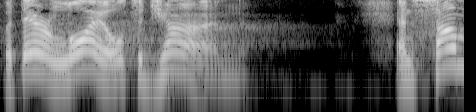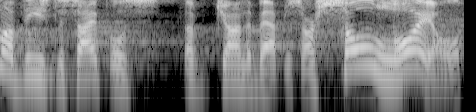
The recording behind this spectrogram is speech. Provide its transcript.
But they're loyal to John. And some of these disciples of John the Baptist are so loyal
